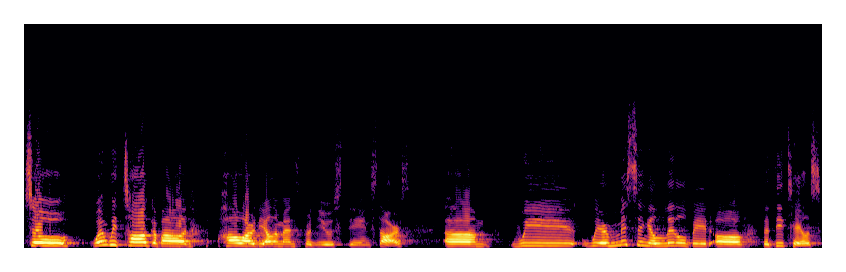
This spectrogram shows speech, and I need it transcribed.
So when we talk about how are the elements produced in stars, um, we, we're missing a little bit of the details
